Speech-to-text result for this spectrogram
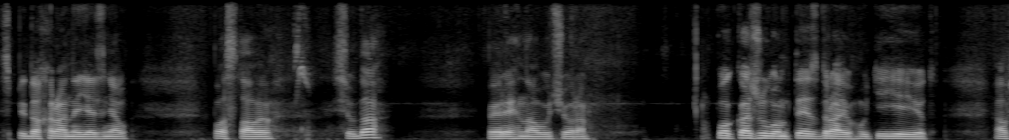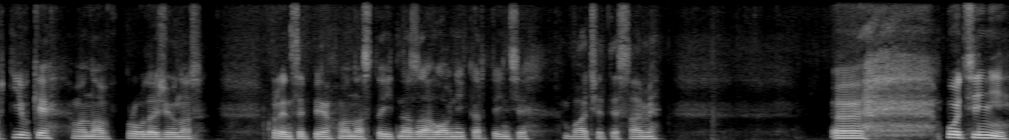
з-під охрани я зняв, поставив сюди, перегнав учора. Покажу вам тест-драйв у тієї от автівки. Вона в продажі у нас. В принципі, вона стоїть на заглавній картинці. Бачите самі. Е, по ціні.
